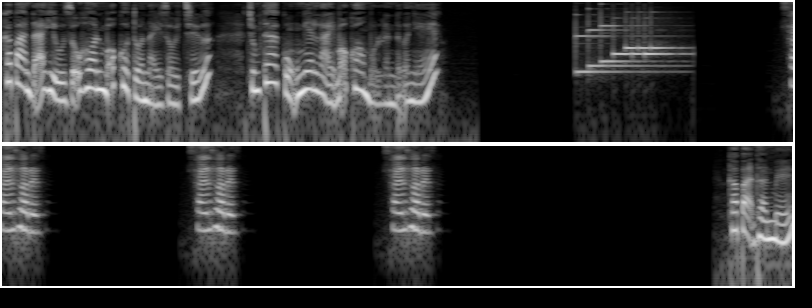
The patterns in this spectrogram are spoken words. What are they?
Các bạn đã hiểu rõ hơn mẫu câu tuần này rồi chứ? Chúng ta cũng nghe lại mẫu câu một lần nữa nhé. 살살해 살살해 살살해 Các bạn thân mến,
